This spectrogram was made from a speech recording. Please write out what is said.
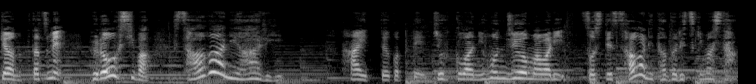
今日の二つ目、不老不死は佐賀にあり。はい。ということで、女服は日本中を回り、そして佐賀にたどり着きました。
